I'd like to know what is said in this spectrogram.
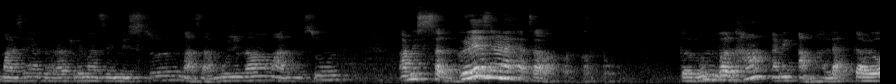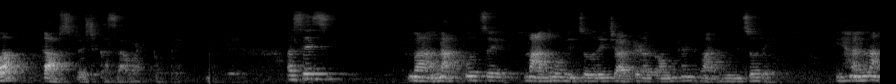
माझ्या घरातले माझे मिस्टर माझा मुलगा माझं सून आम्ही सगळेजण ह्याचा वापर करतो. करून बघा आणि आम्हाला कळवा काप स्ट्रेच कसा वाटतो ते. असेच मा नागपूरचे माधव विचोरे चार्टर्ड अकाउंटंट माधव विचोरे ह्यांना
